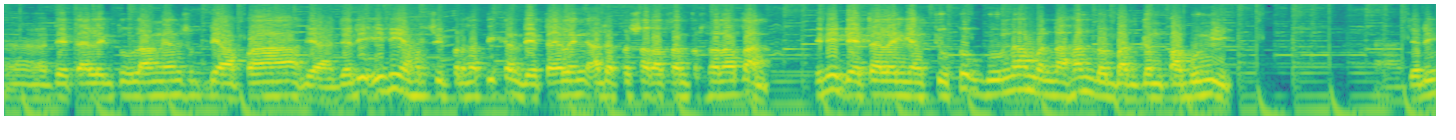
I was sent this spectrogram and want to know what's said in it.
Eh, detailing tulangnya seperti apa? Ya jadi ini yang harus diperhatikan detailing ada persyaratan-persyaratan. Ini detailing yang cukup guna menahan beban gempa bumi. Nah, jadi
